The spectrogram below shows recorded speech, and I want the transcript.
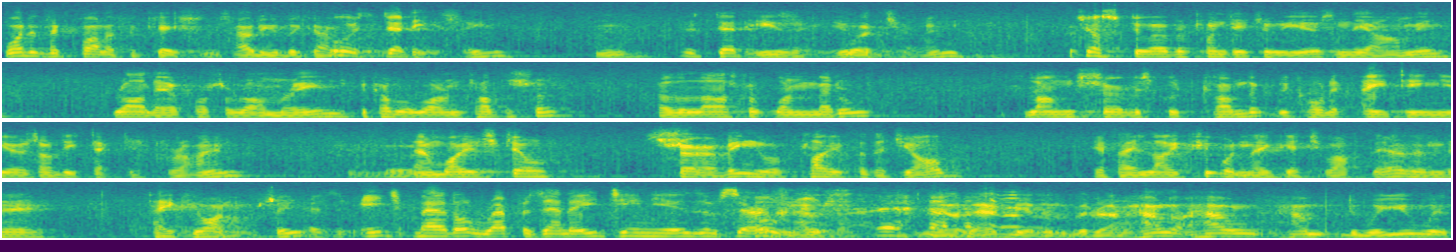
what are the qualifications? How do you become? Oh, it's dead easy. Hmm? It's dead easy. You What? can join. Just do over 22 years in the Army, Royal Air Force or Royal Marines, become a warrant officer, have the last but one medal, long service good conduct, we call it 18 years undetected crime. And while you're still serving, you apply for the job. If they like you when they get you up there, then they take you on, you see? Does each medal represent 18 years of Oh, service? no, sir. no, that'd be a little bit rough. How, how, how, were you with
